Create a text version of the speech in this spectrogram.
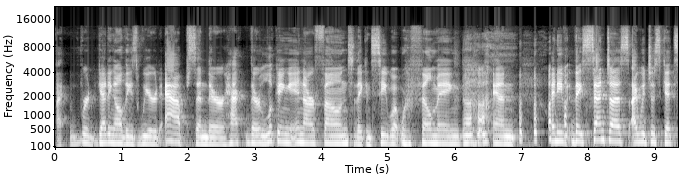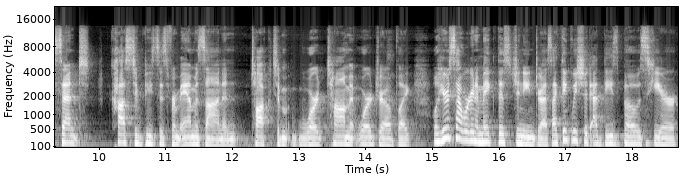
I, we're getting all these weird apps, and they're hack, they're looking in our phone so they can see what we're filming, uh-huh. and and even, they sent us. I would just get sent costume pieces from Amazon and talk to Ward Tom at wardrobe like, well, here's how we're gonna make this Jeanine dress. I think we should add these bows here.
